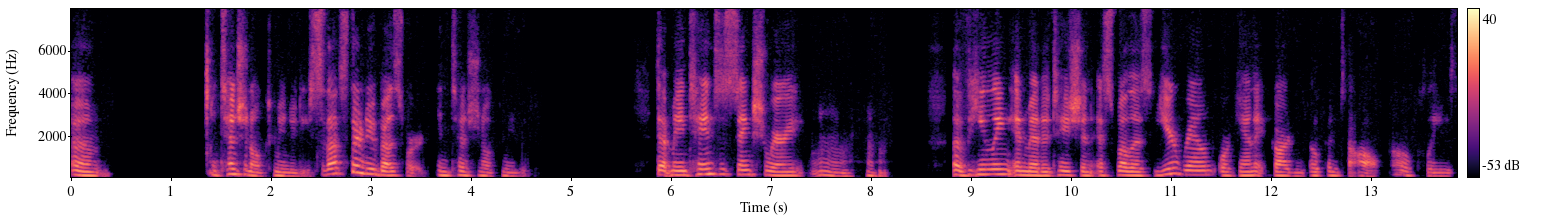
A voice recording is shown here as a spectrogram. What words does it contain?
um, intentional community. So that's their new buzzword intentional community that maintains a sanctuary. Mm-hmm of healing and meditation, as well as year round organic garden open to all. Oh, please.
